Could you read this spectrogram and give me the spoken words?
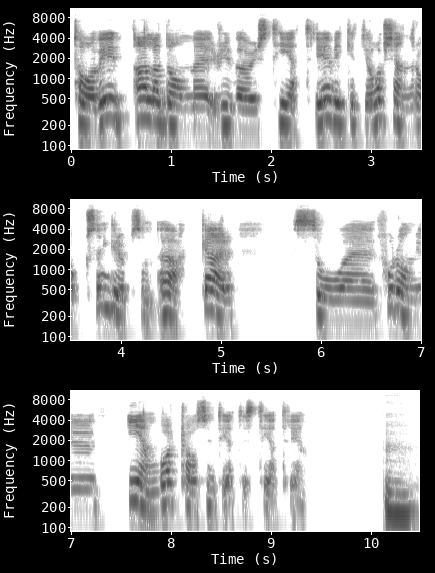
Tar vi alla de med reverse T3, vilket jag känner också är en grupp som ökar, så eh, får de ju enbart ta syntetiskt T3. Mm.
